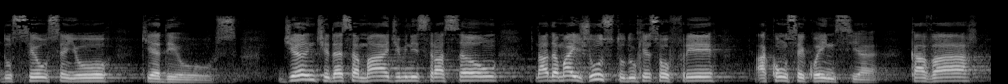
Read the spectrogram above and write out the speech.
do seu Senhor, que é Deus. Diante dessa má administração, nada mais justo do que sofrer a consequência, cavar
